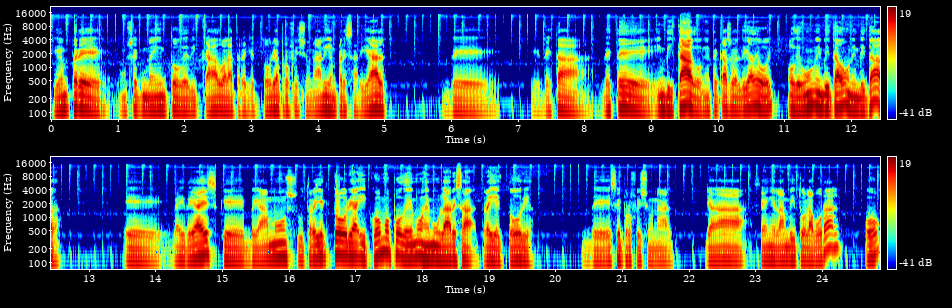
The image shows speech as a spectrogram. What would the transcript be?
Siempre un segmento dedicado a la trayectoria profesional y empresarial de, de, esta, de este invitado, en este caso del día de hoy, o de un invitado o una invitada. Eh, la idea es que veamos su trayectoria y cómo podemos emular esa trayectoria de ese profesional, ya sea en el ámbito laboral o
